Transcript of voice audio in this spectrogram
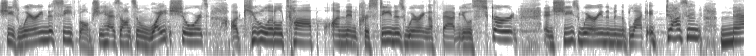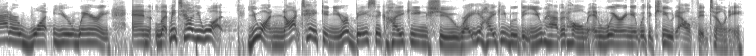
She's wearing the seafoam. She has on some white shorts, a cute little top, and then Christina's wearing a fabulous skirt, and she's wearing them in the black. It doesn't matter what you're wearing. And let me tell you what, you are not taking your basic hiking shoe, right, hiking boot that you have at home and wearing it with a cute outfit, Tony.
